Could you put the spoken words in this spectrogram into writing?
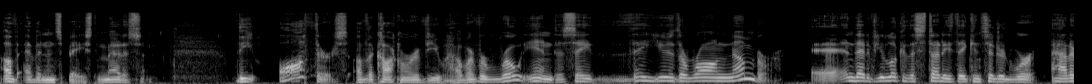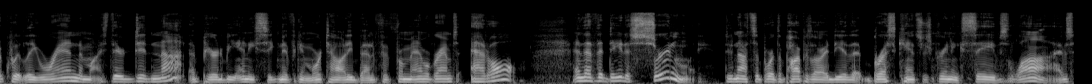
of evidence-based medicine. The authors of the Cochrane Review, however, wrote in to say they used the wrong number, and that if you look at the studies they considered were adequately randomized, there did not appear to be any significant mortality benefit from mammograms at all, and that the data certainly do not support the popular idea that breast cancer screening saves lives,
